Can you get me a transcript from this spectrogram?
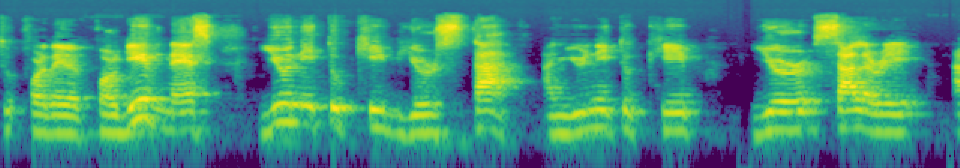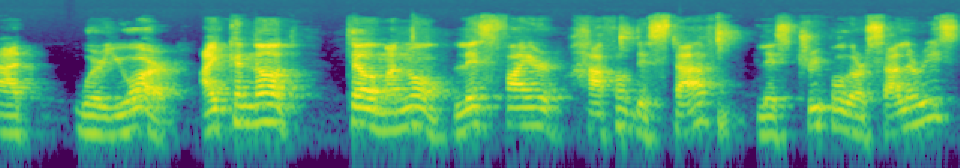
to for the forgiveness, you need to keep your staff and you need to keep your salary at where you are. I cannot tell Manuel, let's fire half of the staff, let's triple our salaries,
